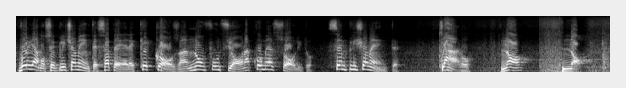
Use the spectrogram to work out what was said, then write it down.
vogliamo semplicemente sapere che cosa non funziona come al solito, semplicemente. Chiaro? No? No.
